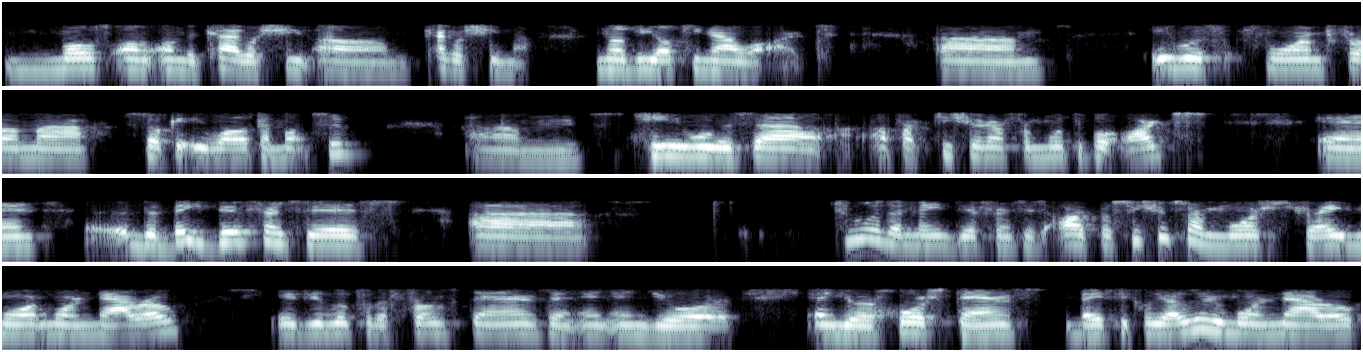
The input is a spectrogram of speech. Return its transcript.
most on, on the Kagoshima, um, Kagoshima, not the Okinawa art. Um, it was formed from uh, Soke Iwao. Um, he was uh, a practitioner for multiple arts, and the big difference is uh, two of the main differences. Our positions are more straight, more more narrow. If you look for the front stance and, and, and your and your horse stance, basically a little more narrow,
